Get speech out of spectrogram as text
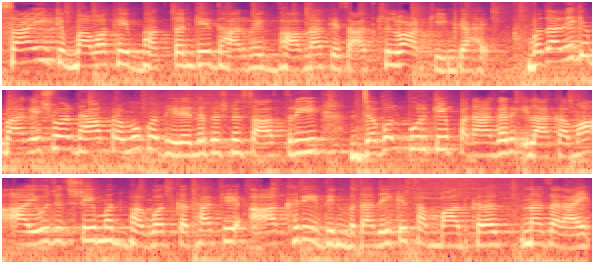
साईं के बाबा के भक्तन के धार्मिक भावना के साथ खिलवाड़ की गया है। बता दें कि बागेश्वर धाम प्रमुख धीरेन्द्र कृष्ण शास्त्री जबलपुर के पनागर इलाका में आयोजित श्रीमद भगवत कथा के आखिरी दिन बता दें कि संवाद कर नज़र आए।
